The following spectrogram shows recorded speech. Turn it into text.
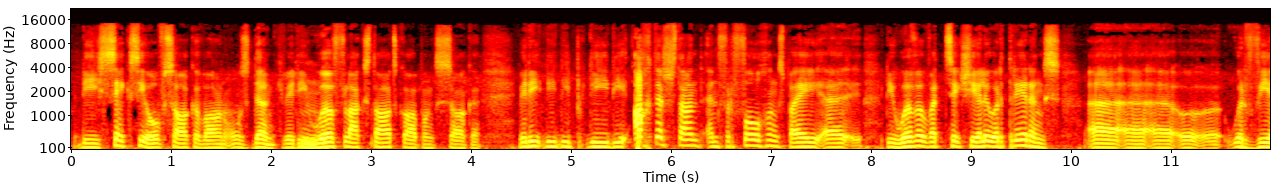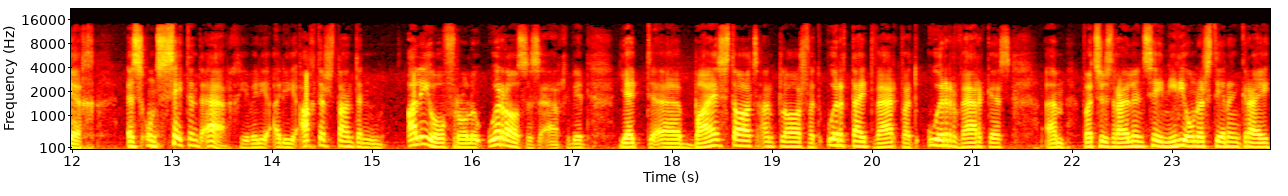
die seksie hofsaake waaraan ons dink, jy weet die hmm. hoë vlak staatskapingssaake. Weet die die die die die agterstand in vervolgings by uh die howe wat seksuele oortredings uh uh, uh oorweeg is ontsettend erg. Jy weet die die agterstand in al die hofrolle oral is erg. Jy weet, jy het uh, baie staatsaanklaers wat oortyd werk, wat oorwerk is, um, wat soos Roland sê, nie die ondersteuning kry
